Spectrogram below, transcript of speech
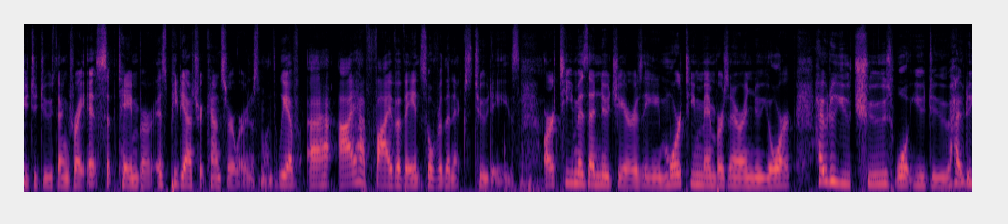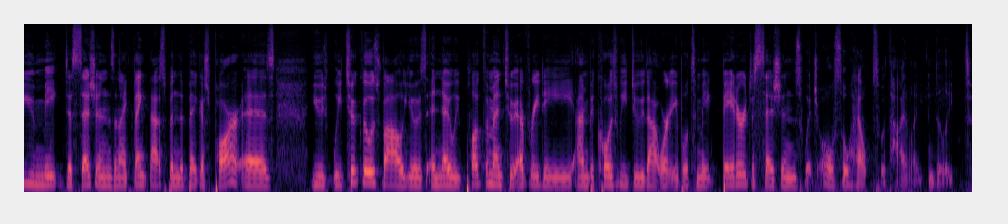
you to do things right. It's September. It's Pediatric Cancer Awareness Month. We have uh, I have five events over the next two days. Our team is in New Jersey. More team members are in New York. How do you choose what you do? How do you make decisions? And I think that's been the biggest part is you we took those values and now we plug them into every day. And because we do that, we're able to make better decisions, which also helps with highlight and delete.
